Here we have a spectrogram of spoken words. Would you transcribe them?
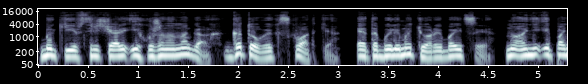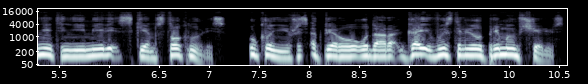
Быки встречали их уже на ногах, готовые к схватке. Это были матерые бойцы, но они и понятия не имели, с кем столкнулись. Уклонившись от первого удара, Гай выстрелил прямым в челюсть,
